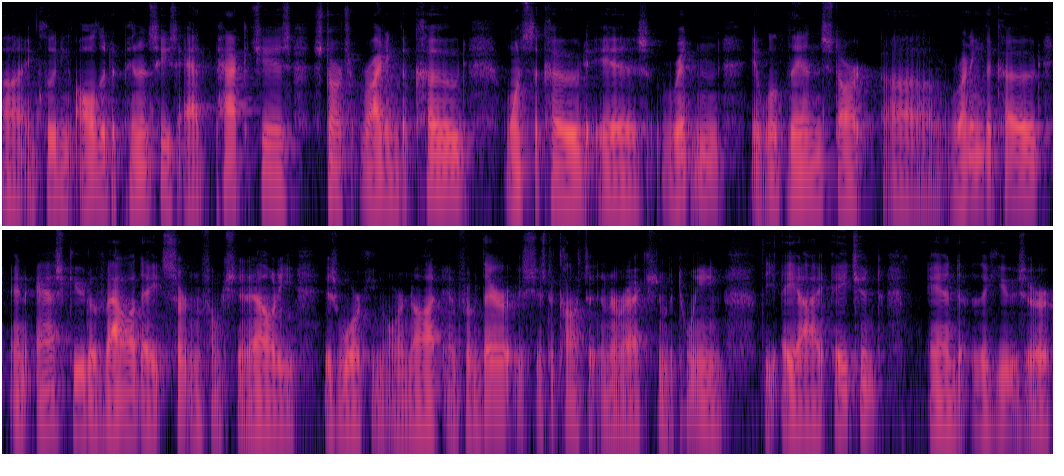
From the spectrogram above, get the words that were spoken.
uh, including all the dependencies, add packages, starts writing the code. Once the code is written, it will then start uh, running the code and ask you to validate certain functionality is working or not. And from there, it's just a constant interaction between the AI agent and the user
